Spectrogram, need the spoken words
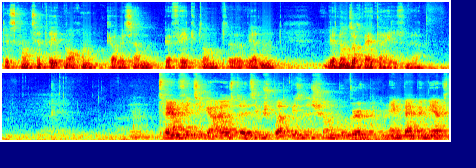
das konzentriert machen, glaube ich, sind perfekt und äh, werden, werden uns auch weiterhelfen. Ja. 42 Jahre hast du jetzt im Sportbusiness schon Google nebenbei bemerkt,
